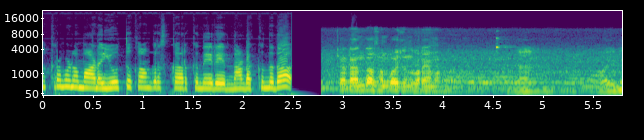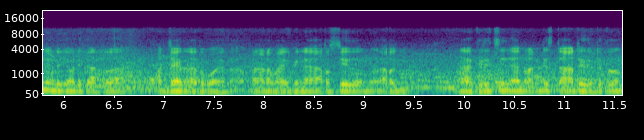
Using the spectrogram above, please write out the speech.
ആക്രമണമാണ് യൂത്ത് കോൺഗ്രസ്കാർക്ക് നേരെ നടക്കുന്നത്. ചേട്ടാ എന്താ സംഭവിച്ചെന്ന് പറയാമോ? ഞാൻ വൈഫിനെ വിളിക്കാൻ വേണ്ടി കാട്ടറ പഞ്ചായത്തിനകത്ത് പോയത്. അപ്പോഴാണ് വൈഫിനെ അറസ്റ്റ് ചെയ്തതെന്ന് അറിഞ്ഞു. അങ്ങനെ തിരിച്ച് ഞാൻ വണ്ടി സ്റ്റാർട്ട് ചെയ്ത് എടുത്തതും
